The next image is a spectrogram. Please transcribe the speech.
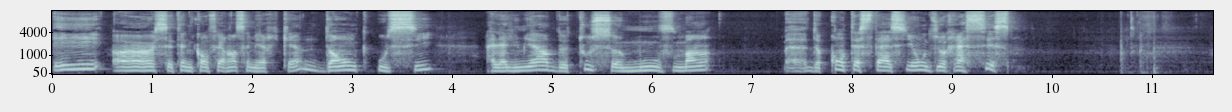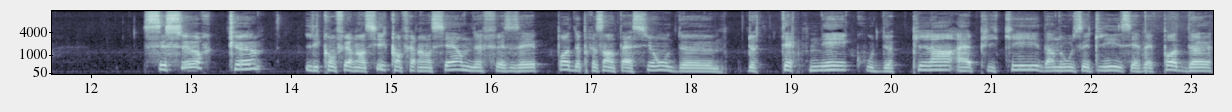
Et euh, c'était une conférence américaine, donc aussi à la lumière de tout ce mouvement euh, de contestation du racisme. C'est sûr que les conférenciers et conférencières ne faisaient pas de présentation de de techniques ou de plans à appliquer dans nos églises. Il n'y avait pas de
